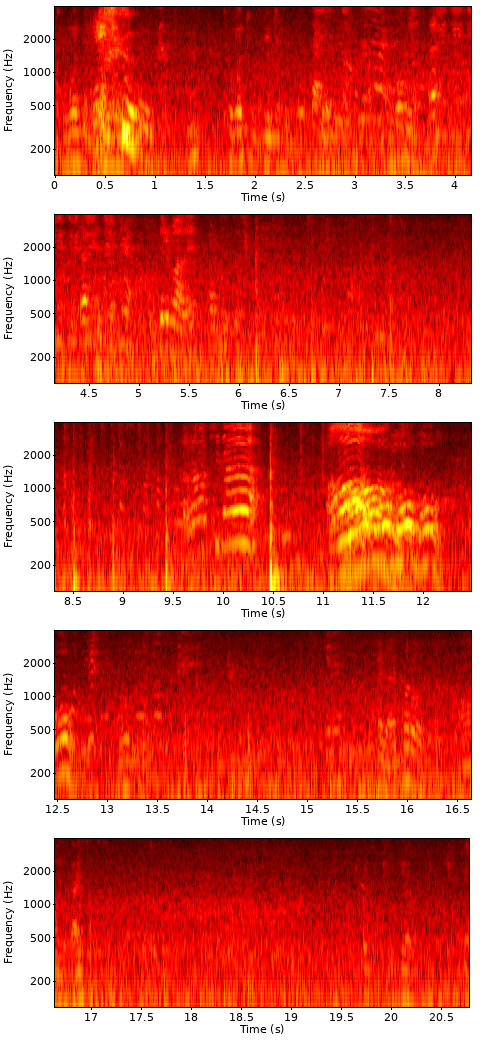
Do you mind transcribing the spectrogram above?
저번 주. 저번 주 우리 그 사인. 들만해. 사람 있어. 사랑합시다. 오오오오오 날카로웠다. 어 나이스 봤어. 죽여 죽여.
